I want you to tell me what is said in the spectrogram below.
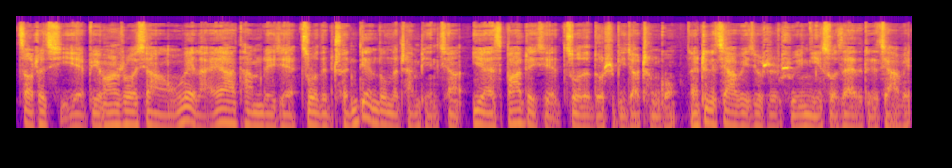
造车企业，比方说像蔚来呀，他们这些做的纯电动的产品，像 ES 八这些做的都是比较成功。那这个价位就是属于你所在的这个价位，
